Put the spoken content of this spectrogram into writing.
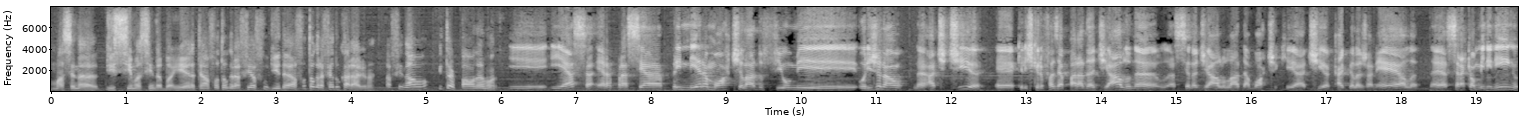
uma cena de cima assim da banheira, tem uma fotografia fodida. É a fotografia do caralho, né? Afinal, Peter Paul, né, mano? E, e essa era pra ser a primeira morte lá do filme original, né? A titia, é, que eles queriam fazer a parada de halo, né? A cena de halo lá da morte que a tia cai pela janela, né? Será que é o menininho?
